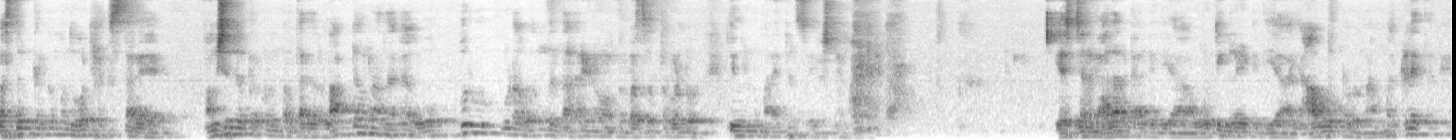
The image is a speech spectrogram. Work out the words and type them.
ಬಸ್ನಲ್ಲಿ ಕರ್ಕೊಂಡ್ಬಂದು ಓಟ್ ಹಾಕಿಸ್ತಾರೆ. ಫಂಕ್ಷನ್ದಲ್ಲಿ ಕರ್ಕೊಂಡು ಬರ್ತಾರೆ. ಲಾಕ್ಡೌನ್ ಆದಾಗ ಒಬ್ಬರು ಕೂಡ ಒಂದು ಲಾರಿನೋ ಒಂದು ಬಸ್ ತಗೊಂಡು ಇವ್ರನ್ನ ಮನೆ ತರಿಸೋ ಯೋಚನೆ ಮಾಡಿಲ್ಲ ಎಷ್ಟು ಜನಕ್ಕೆ ಆಧಾರ್ ಕಾರ್ಡ್ ಇದೆಯಾ, ವೋಟಿಂಗ್ ರೈಟ್ ಇದೆಯಾ, ಯಾವ ಊರಿನವರು? ನಮ್ಮ ಮಕ್ಕಳೇ ತಾನೆ.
